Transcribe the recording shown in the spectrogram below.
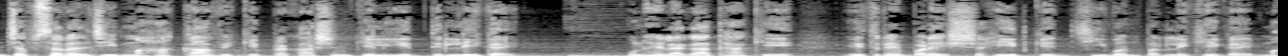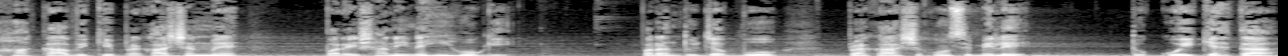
जब सरल जी महाकाव्य के प्रकाशन के लिए दिल्ली गए उन्हें लगा था कि इतने बड़े शहीद के जीवन पर लिखे गए महाकाव्य के प्रकाशन में परेशानी नहीं होगी। परंतु जब वो प्रकाशकों से मिले तो कोई कहता,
